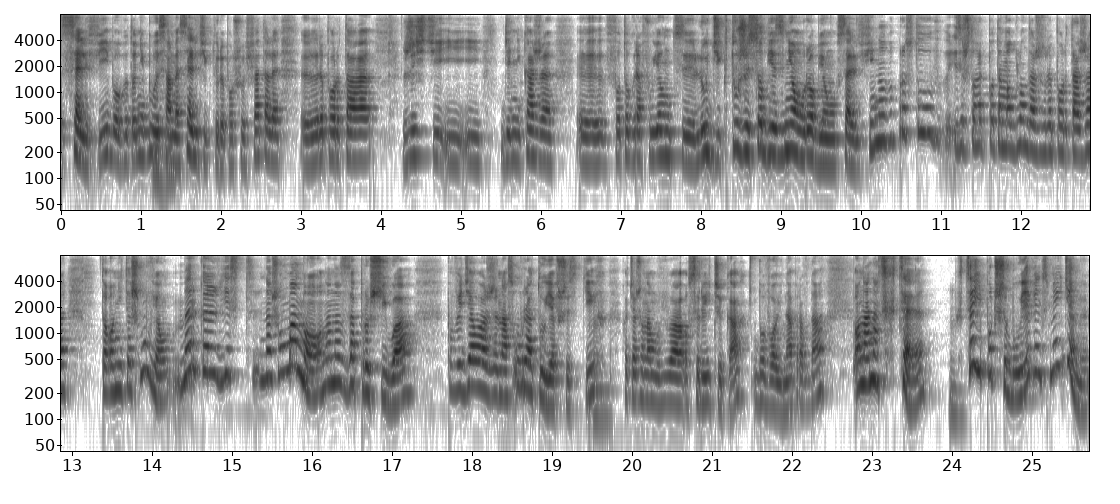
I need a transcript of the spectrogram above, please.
selfie, bo to nie były Mhm. same selfie, które poszły w świat, ale y, reportażyści i, i dziennikarze y, fotografujący ludzi, którzy sobie z nią robią selfie, no po prostu, zresztą jak potem oglądasz reportaże, to oni też mówią, Merkel jest naszą mamą, ona nas zaprosiła, powiedziała, że nas uratuje wszystkich, chociaż ona mówiła o Syryjczykach, bo wojna, prawda? Ona nas chce, chce i potrzebuje, więc my idziemy.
